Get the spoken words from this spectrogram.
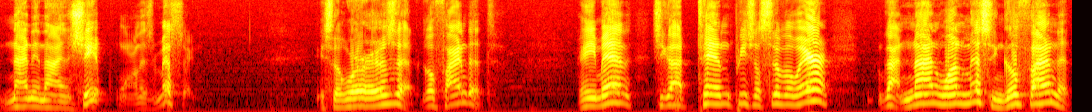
99 sheep. One is missing. He said, Where is it? Go find it. Amen. She got 10 pieces of silverware. We got nine, one missing. Go find it.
